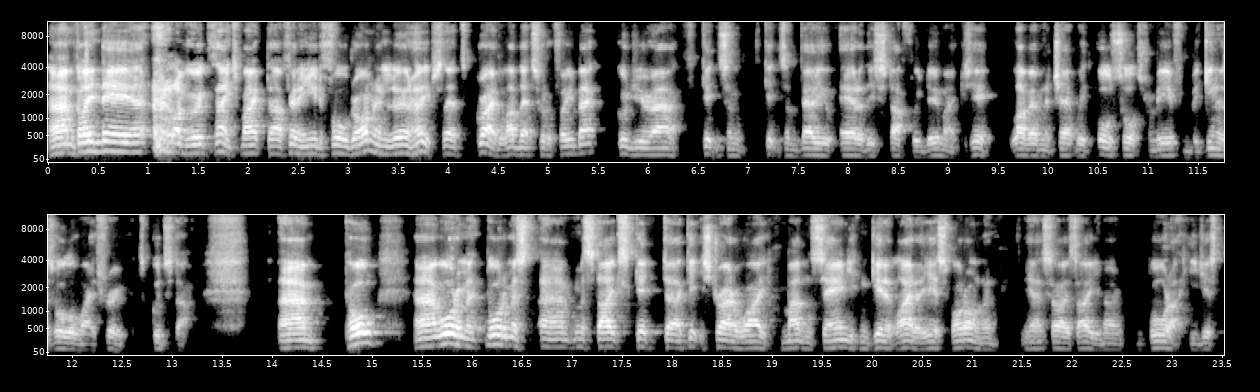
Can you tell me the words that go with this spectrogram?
Um, Glenn, there, love your work. Thanks, mate. Uh, feeling you to full driving and learn heaps. That's great. Love that sort of feedback. Good, you're uh, getting some getting some value out of this stuff we do, mate. Because yeah, love having a chat with all sorts from here, from beginners all the way through. It's good stuff. Um, Paul, uh, water water mis, uh, mistakes get uh, get you straight away. Mud and sand, you can get it later. Yeah, spot on. And yeah, so I say, you know, water, you just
